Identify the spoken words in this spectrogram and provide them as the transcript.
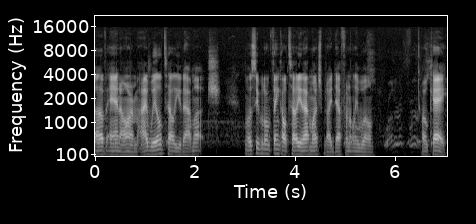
of an arm. I will tell you that much. Most people don't think I'll tell you that much, but I definitely will. Okay.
